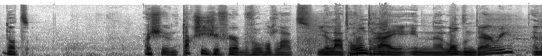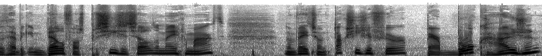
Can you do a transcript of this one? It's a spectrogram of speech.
dat als je een taxichauffeur bijvoorbeeld laat, je laat rondrijden in uh, Londonderry, en dat heb ik in Belfast precies hetzelfde meegemaakt, dan weet zo'n taxichauffeur per blok huizen,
